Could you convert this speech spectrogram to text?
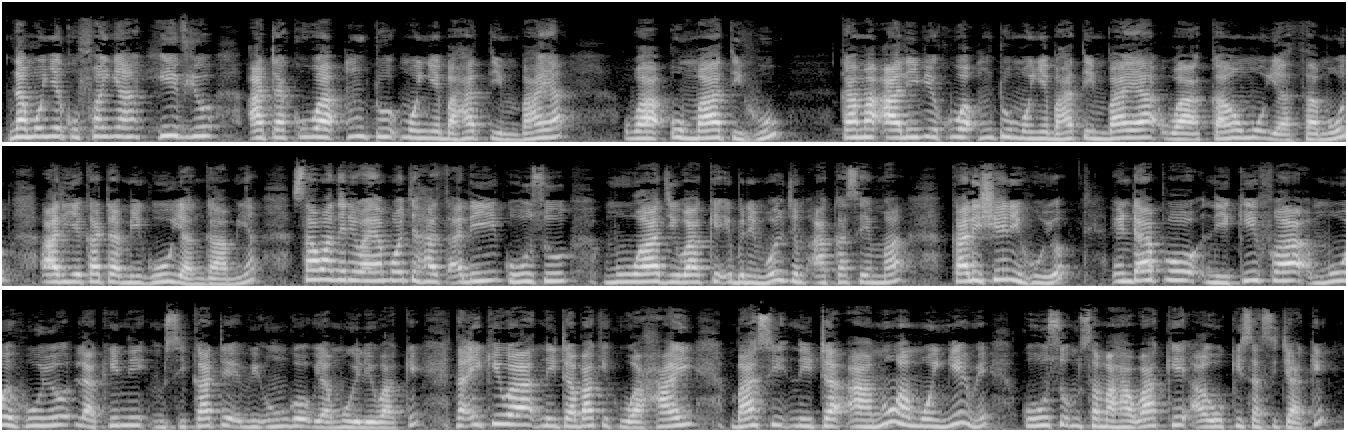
na mwenye kufanya hivyo atakuwa mtu mwenye bahati mbaya wa umati huu kama alivyokuwa mtu mwenye bahati mbaya wa kaumu ya thamud aliyekata miguu ya ngamia sawa ni riwaya moja hat ali kuhusu muwaji wake ibni muljim akasema kalisheni huyo endapo ni kifa muwe huyo lakini msikate viungo vya mwili wake na ikiwa nitabaki kuwa hai basi nitaamua mwenyewe kuhusu msamaha wake au kisasi chake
